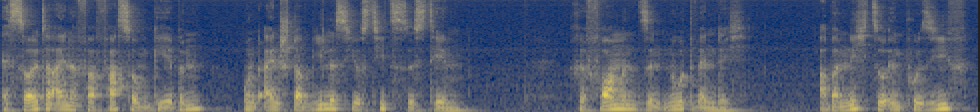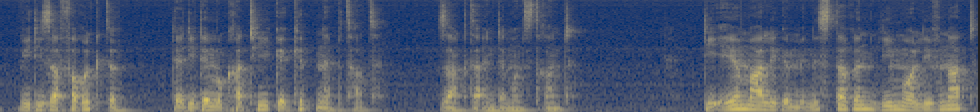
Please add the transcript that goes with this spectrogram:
es sollte eine Verfassung geben und ein stabiles Justizsystem. Reformen sind notwendig, aber nicht so impulsiv wie dieser Verrückte, der die Demokratie gekidnappt hat, sagte ein Demonstrant. Die ehemalige Ministerin Limor Livnat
